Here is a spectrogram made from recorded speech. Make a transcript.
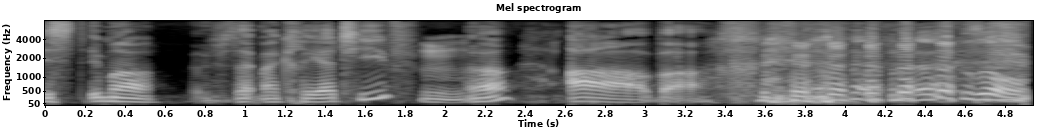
ist immer seid mal kreativ, mhm. ja, aber ne, so,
